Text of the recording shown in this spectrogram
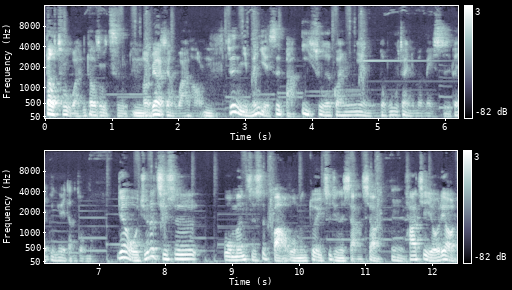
到处玩，到处吃。嗯，不要讲玩好了，嗯，就是你们也是把艺术的观念融入在你们美食跟音乐当中吗？因为我觉得其实我们只是把我们对事情的想象，嗯，它借由料理，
